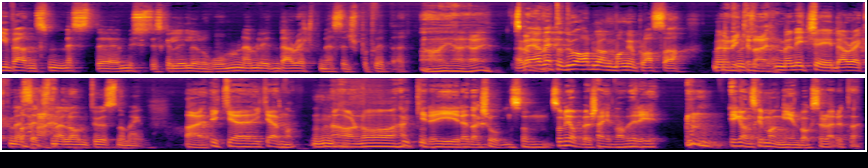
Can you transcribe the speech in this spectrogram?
i verdens mest eh, mystiske lille rom, nemlig direct message på Twitter. Ai, ai, ai. Jeg vet, jeg vet at du har adgang mange plasser, men, Men ikke, ikke men ikke i direct message Nei. mellom Tusen og meg. Nei, ikke, ikke ennå. Men jeg har noen hackere i redaksjonen som, som jobber seg innover i, i ganske mange innbokser der ute.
